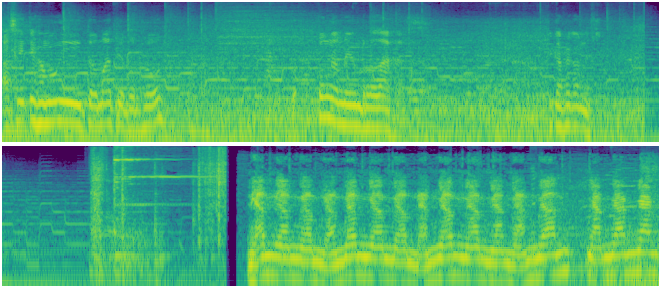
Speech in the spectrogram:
Aceite, jamón y tomate, por favor. Póngame en rodajas. Y café con eso. Miam miam miam miam miam miam miam miam miam miam miam miam miam miam miam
